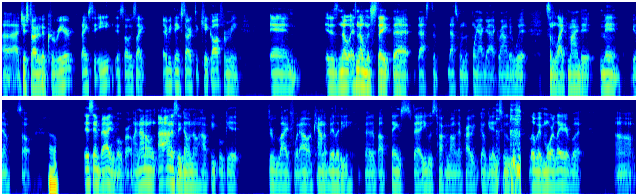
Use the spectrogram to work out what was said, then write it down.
Uh, I just started a career thanks to E. And so it's like everything started to kick off for me. And it is no it's no mistake that that's the that's when the point I got grounded with some like-minded men, you know. So oh. It's invaluable, bro. And I don't I honestly don't know how people get through life without accountability uh, about things that he was talking about that probably gonna get into a little bit more later but um,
